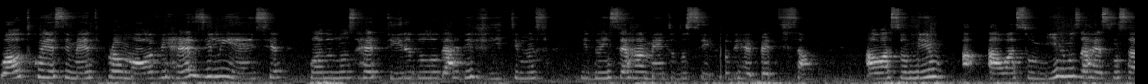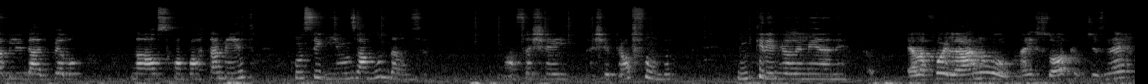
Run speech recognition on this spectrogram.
O autoconhecimento promove resiliência quando nos retira do lugar de vítimas e do encerramento do ciclo de repetição. Ao, assumir, ao assumirmos a responsabilidade pelo nosso comportamento, conseguimos a mudança. Nossa, achei, achei profundo. Incrível, Liliane. Ela foi lá no, em Sócrates, né?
